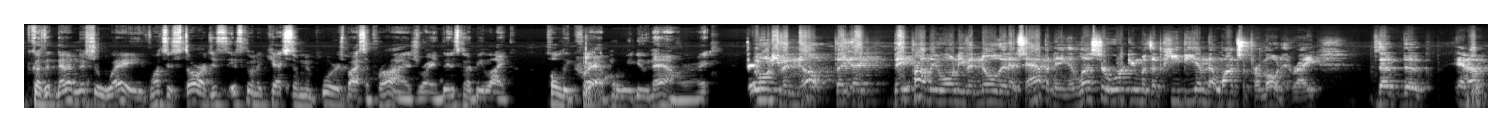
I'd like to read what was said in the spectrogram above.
because that initial wave, once it starts, it's, it's going to catch some employers by surprise, right? And then it's going to be like, holy crap, yeah. what do we do now, right? They won't even know. They, they, they, probably won't even know that it's happening unless they're working with a PBM that wants to promote it, right? The the and I'm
